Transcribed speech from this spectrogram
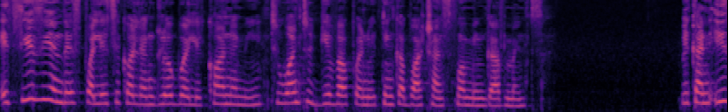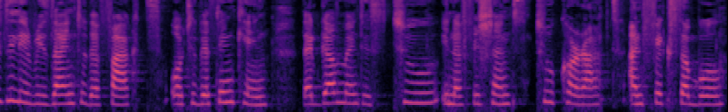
It's easy in this political and global economy to want to give up when we think about transforming government. We can easily resign to the fact or to the thinking that government is too inefficient, too corrupt, unfixable.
